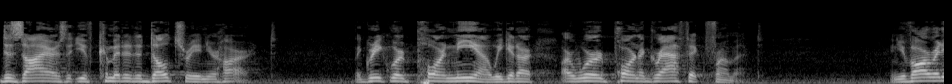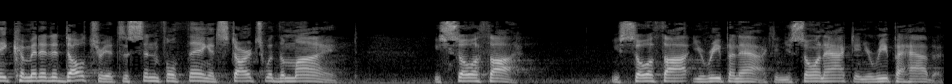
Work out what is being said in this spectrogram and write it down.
desires that you've committed adultery in your heart. The Greek word porneia, we get our, our word pornographic from it. And you've already committed adultery. It's a sinful thing. It starts with the mind. You sow a thought. You sow a thought, you reap an act. And you sow an act, and you reap a habit.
